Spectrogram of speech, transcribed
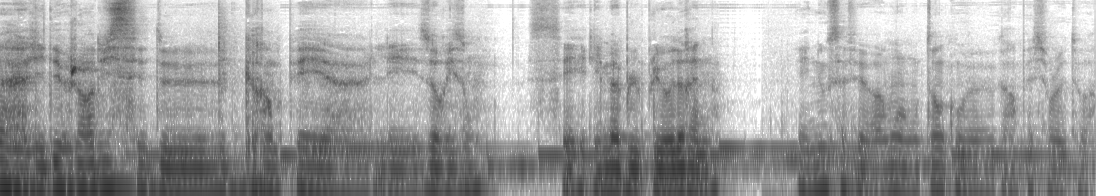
Euh, L'idée aujourd'hui, c'est de grimper euh, les horizons. C'est l'immeuble le plus haut de Rennes. Et nous, ça fait vraiment longtemps qu'on veut grimper sur le toit.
